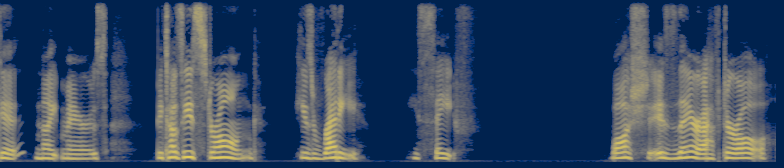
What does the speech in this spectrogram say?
get nightmares because he's strong, he's ready, he's safe. Wash is there after all.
